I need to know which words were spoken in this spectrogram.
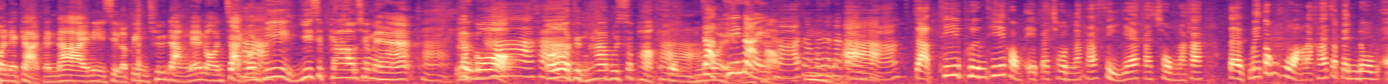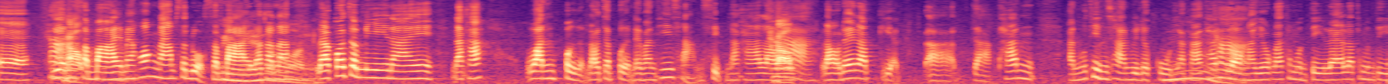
บรรยากาศกันได้นี่ศิลปินชื่อดังแน่นอนจัดค่ะวันที่ 29 ใช่ไหมฮะค่ะ แล้วก็ถึง5ค่ะ เออถึง 5 พฤษภาคมค่ะด้วยจัดที่ไหนรับ คะท่านพัฒนาการคะ อ่าจัดที่พื้นที่ของเอกชนนะคะ สี่แยกกระชงนะคะ แต่ไม่ต้องห่วงนะคะ จะเป็นโดมแอร์ค่ะ เย็นครับสบายไหมห้องน้ำสะดวกสบายฟินแน่แล้วกันนะนอนแล้วก็จะมีในนะคะ วันเปิดเราจะเปิดในวันที่ 30 นะคะ เราครับ เราได้รับเกียรติอ่าจากท่านอนุทินชาญวิรกูลนะคะอืมท่านค่ะ รองนายกรัฐมนตรีและรัฐมนตรี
